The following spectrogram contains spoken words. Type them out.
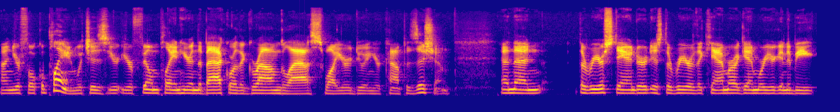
on your focal plane, which is your, your film plane here in the back or the ground glass while you're doing your composition. And then the rear standard is the rear of the camera, again, where you're going to be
